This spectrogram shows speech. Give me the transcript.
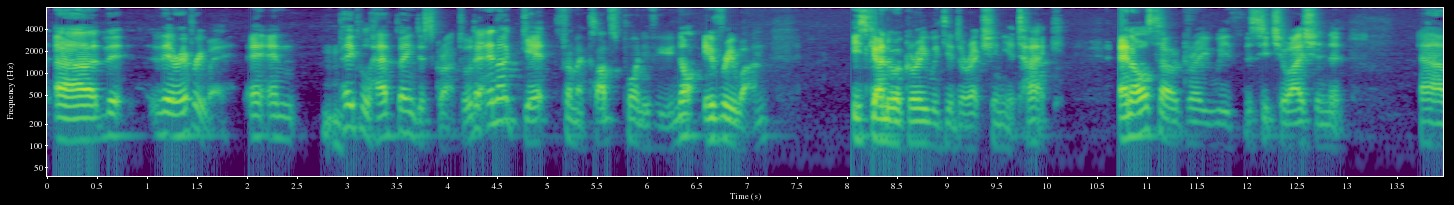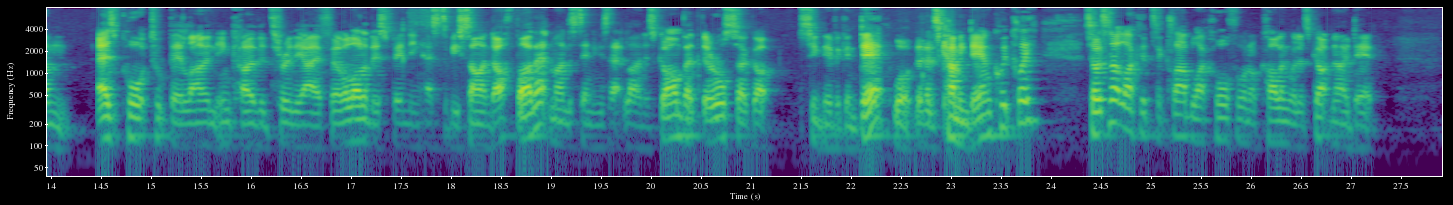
Uh, they're, they're, everywhere, and, and mm. people have been disgruntled. And I get from a club's point of view, not everyone is going to agree with your direction you take. And I also agree with the situation that um, as Port took their loan in COVID through the AFL, a lot of their spending has to be signed off by that. My understanding is that loan is gone, but they're also got significant debt, well, that it's coming down quickly. So it's not like it's a club like Hawthorn or Collingwood, it's got no debt.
